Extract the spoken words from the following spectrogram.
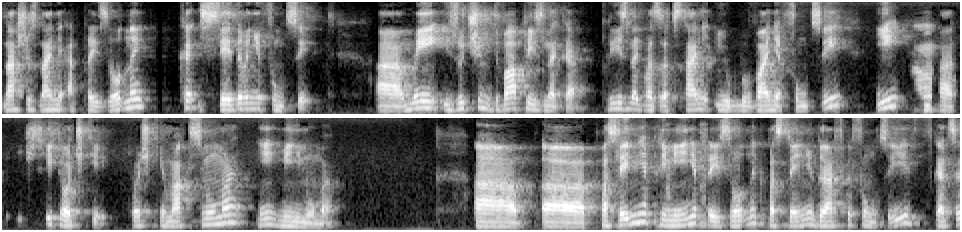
наши знания о производной к исследованию функции. Uh, мы изучим два признака. Признак возрастания и убывания функции и критические точки точки максимума и минимума. А, а, последнее применение производной к построению графика функции. И в конце,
